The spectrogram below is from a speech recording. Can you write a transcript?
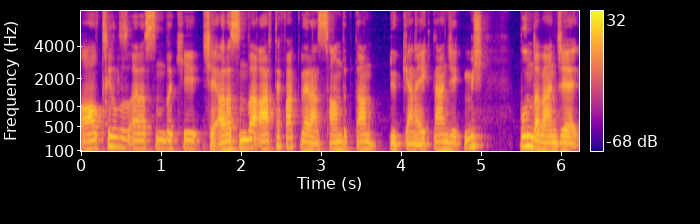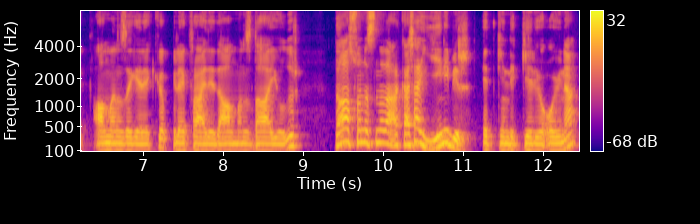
6 yıldız arasındaki şey arasında artefakt veren sandıktan dükkana eklenecekmiş. Bunu da bence almanıza gerek yok. Black Friday'de almanız daha iyi olur. Daha sonrasında da arkadaşlar yeni bir etkinlik geliyor oyuna.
